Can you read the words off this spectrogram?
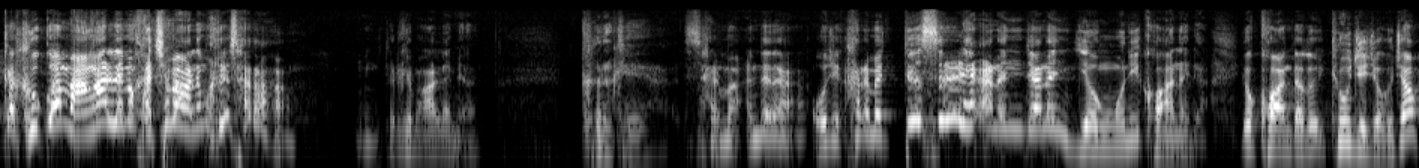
그러니까 그것과 망하려면 같이 망하려면 그래 살아. 응, 그렇게 망하려면 그렇게 살면 안 되나? 오직 하나님의 뜻을 행하는 자는 영원히 거하느냐. 이거 거한다도 교제죠, 그렇죠?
